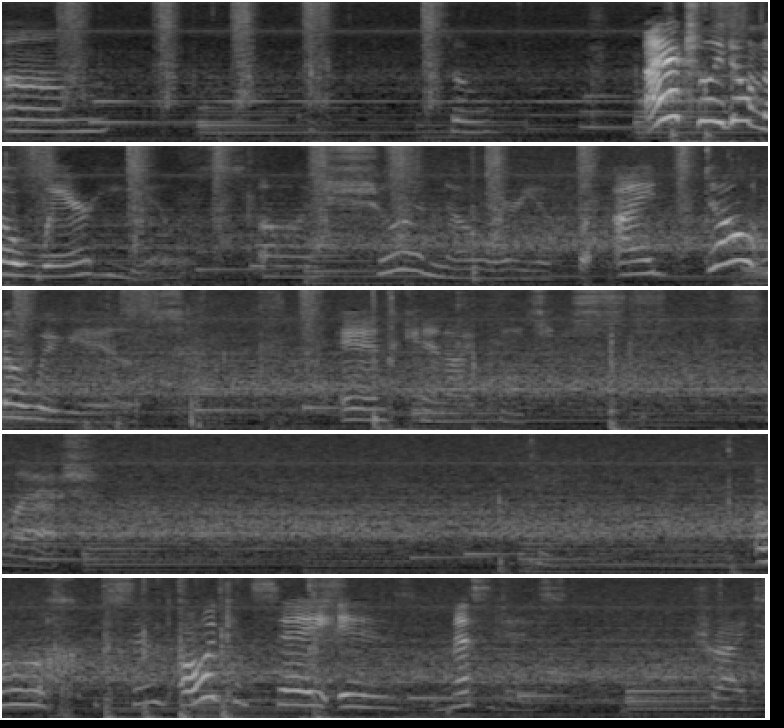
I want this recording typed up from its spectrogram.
Um. So I actually don't know where he is. Uh, I should know where he is, but I don't know where he is. And can I please slash? Oh, send, all I can say is messages. Tried to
